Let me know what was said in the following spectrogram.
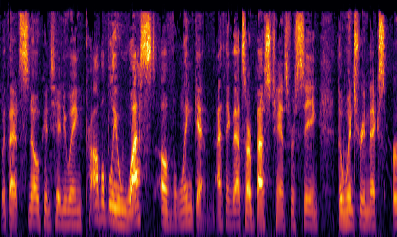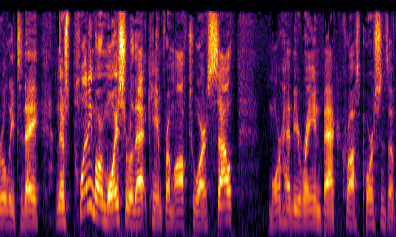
with that snow continuing probably west of Lincoln. I think that's our best chance for seeing the wintry mix early today. And there's plenty more moisture where that came from off to our south. More heavy rain back across portions of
